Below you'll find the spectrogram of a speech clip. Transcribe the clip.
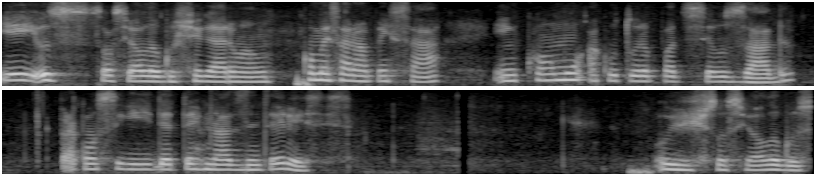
E os sociólogos chegaram a, começaram a pensar em como a cultura pode ser usada para conseguir determinados interesses. Os sociólogos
